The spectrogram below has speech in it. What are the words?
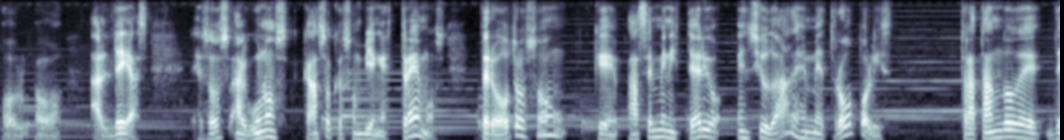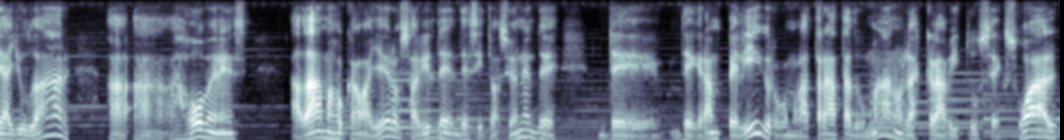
o, aldeas. Esos algunos casos que son bien extremos, pero otros son que hacen ministerio en ciudades, en metrópolis, tratando de, ayudar a, jóvenes, a damas o caballeros salir de, situaciones de, de, gran peligro, como la trata de humanos, la esclavitud sexual,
